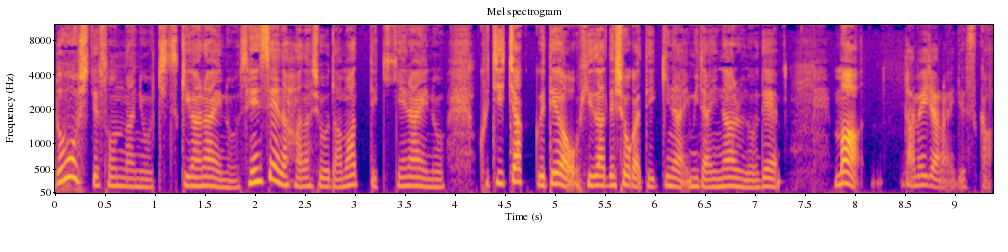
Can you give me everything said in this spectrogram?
どうしてそんなに落ち着きがないの？先生の話を黙って聞けないの？口チャックではお膝でしょができないみたいになるので、まあ、ダメじゃないですか。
